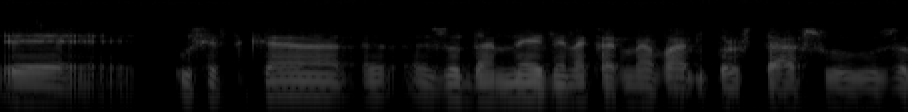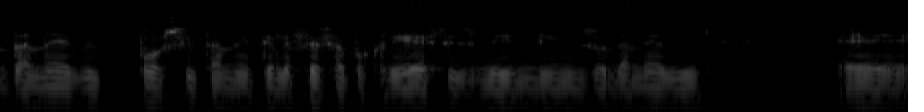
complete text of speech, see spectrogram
Ε, ουσιαστικά ε, ζωντανεύει ένα καρναβάλι μπροστά σου, ζωντανεύει πώς ήταν οι τελευταίες αποκριές της Μήνη, ζωντανεύει ε,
